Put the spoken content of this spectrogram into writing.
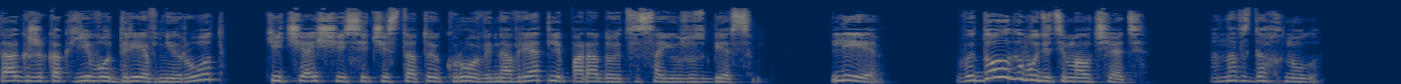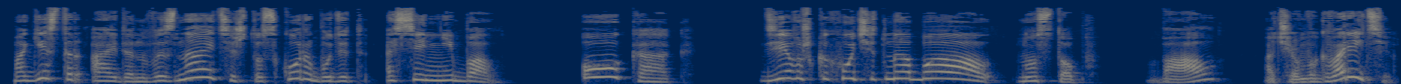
Так же, как его древний род, кичащийся чистотой крови, навряд ли порадуется союзу с бесом. Лея, вы долго будете молчать? Она вздохнула. «Магистр Айден, вы знаете, что скоро будет осенний бал?» «О, как! Девушка хочет на бал!» «Но стоп! Бал? О чем вы говорите?»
